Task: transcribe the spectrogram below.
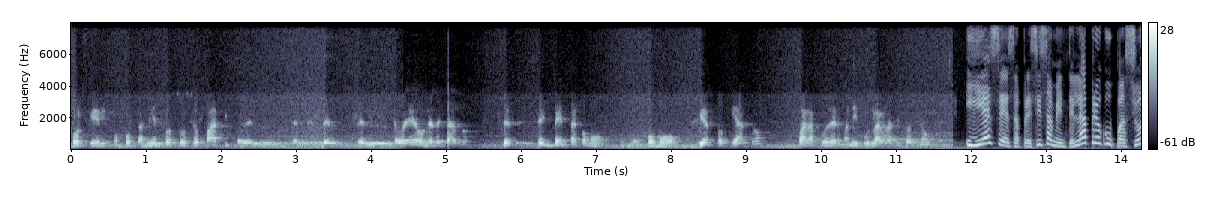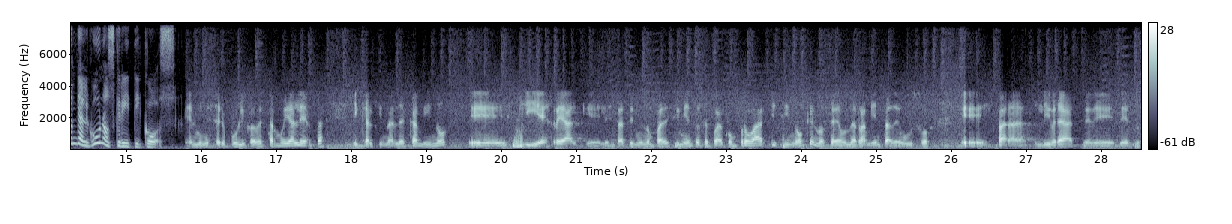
porque el comportamiento sociopático del, del, del- del reo, en ese caso, se, se inventa como, como, como cierto teatro para poder manipular la situación. Y es esa precisamente la preocupación de algunos críticos. el Ministerio Público debe estar muy alerta y que al final del camino, eh, si es real que él está teniendo un padecimiento, se pueda comprobar y si no, que no sea una herramienta de uso eh, para librarse de, de, esos,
